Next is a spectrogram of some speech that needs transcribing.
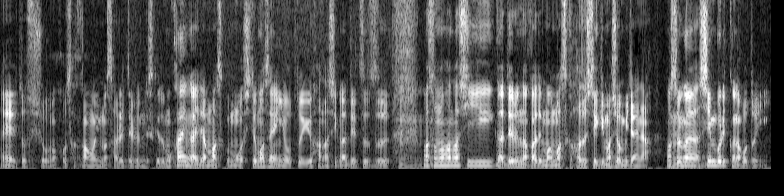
えー、と首相の補佐官を今されてるんですけども、海外ではマスクもうしてませんよという話が出つつ、うん。まあ、その話が出る中で、まあ、マスク外していきましょうみたいな、まあ、それがシンボリックなことに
